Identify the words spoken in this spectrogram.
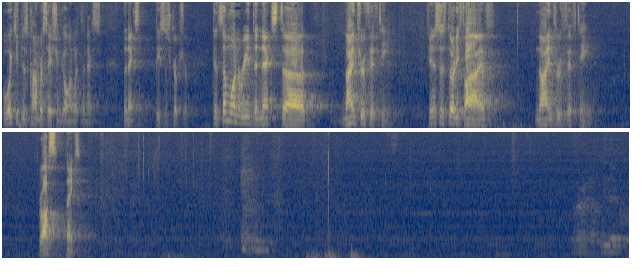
we'll keep this conversation going with the next, the next piece of scripture. Can someone read the next uh, 9 through 15? Genesis 35, 9 through 15. Ross, thanks. All right, I'll be there quickly.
